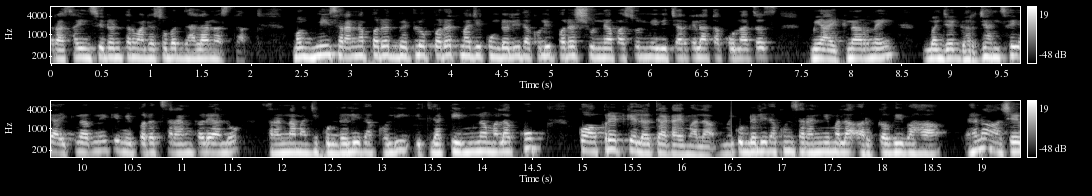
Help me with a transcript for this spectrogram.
तर असा इन्सिडेंट तर माझ्यासोबत झाला नसता. मग मी सरांना परत भेटलो. परत माझी कुंडली दाखवली. परत शून्यापासून मी विचार केला आता कोणाचंच मी ऐकणार नाही. म्हणजे घरच्यांचंही ऐकणार नाही की मी परत सरांकडे आलो. सरांना माझी कुंडली दाखवली. इथल्या टीमनं मला खूप कोऑपरेट केलं त्या टायमाला कुंडली दाखवून सरांनी मला अर्कविवाह है ना असे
